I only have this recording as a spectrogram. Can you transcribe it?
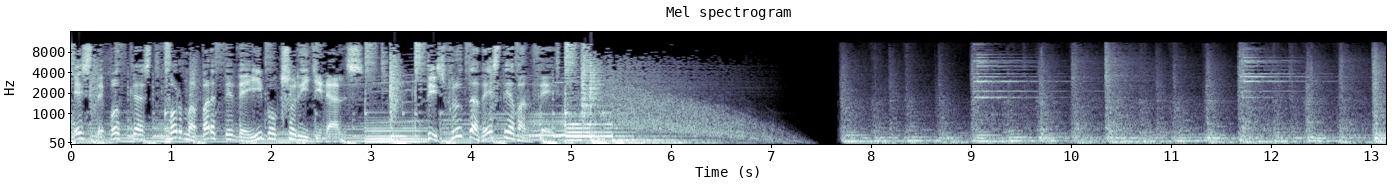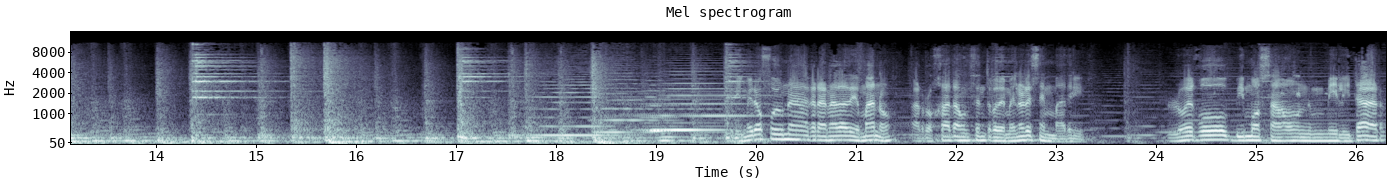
Este podcast forma parte de Evox Originals. Disfruta de este avance. Primero fue una granada de mano arrojada a un centro de menores en Madrid. Luego vimos a un militar,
